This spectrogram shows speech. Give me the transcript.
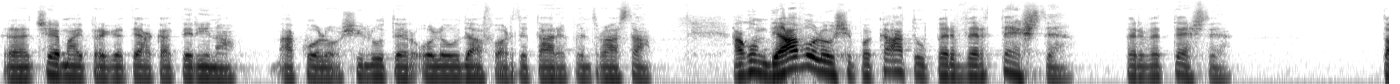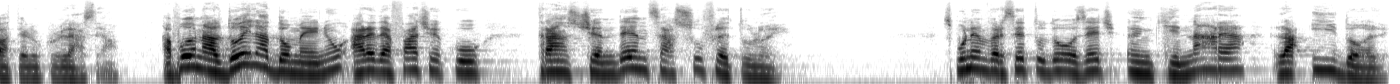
uh, ce mai pregătea Caterina acolo și Luther o lăuda foarte tare pentru asta. Acum, diavolul și păcatul pervertește, pervertește toate lucrurile astea. Apoi, în al doilea domeniu, are de-a face cu transcendența sufletului. Spune în versetul 20, închinarea la idoli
